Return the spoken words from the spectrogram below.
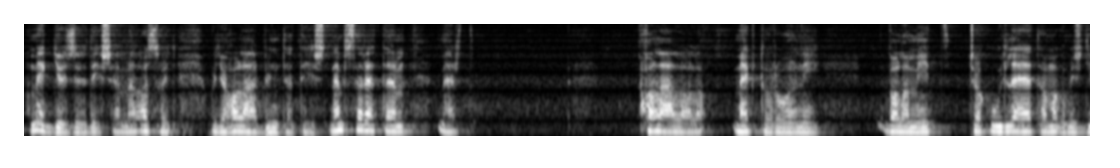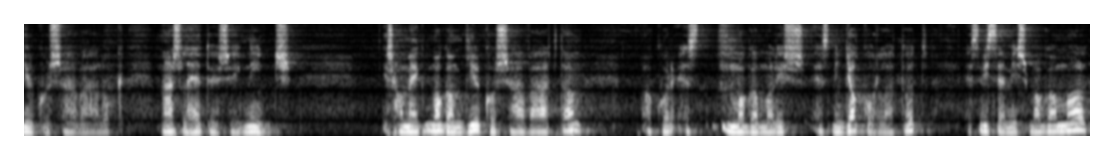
a meggyőződésemmel, az, hogy, hogy a halálbüntetést nem szeretem, mert halállal megtorolni valamit csak úgy lehet, ha magam is gyilkossá válok. Más lehetőség nincs. És ha meg magam gyilkossá váltam, akkor ezt magammal is, ezt mint gyakorlatot, ezt viszem is magammal,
